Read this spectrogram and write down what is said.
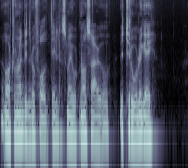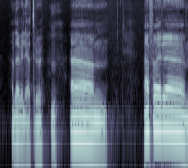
Og hvert fall når jeg begynner å få det til, som jeg har gjort nå, så er det jo utrolig gøy. Ja, det vil jeg tro. Um, nei, for uh,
